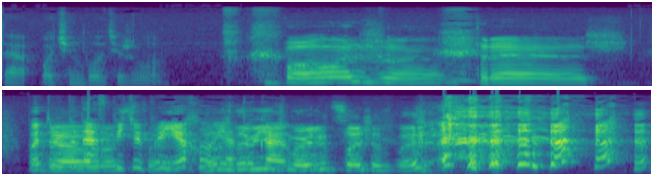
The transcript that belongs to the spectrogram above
Да, очень было тяжело. Боже, трэш. Поэтому, Я когда я в Питер приехала, я Нужно такая... видеть мое «М, лицо сейчас, знаешь.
